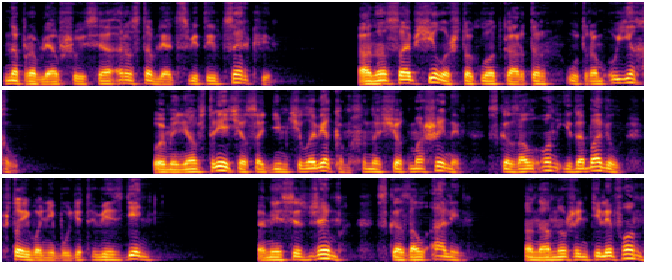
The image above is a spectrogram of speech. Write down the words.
направлявшуюся расставлять цветы в церкви. Она сообщила, что Клод Картер утром уехал. «У меня встреча с одним человеком насчет машины», — сказал он и добавил, что его не будет весь день. «Миссис Джим», — сказал Алин, — «нам нужен телефон,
